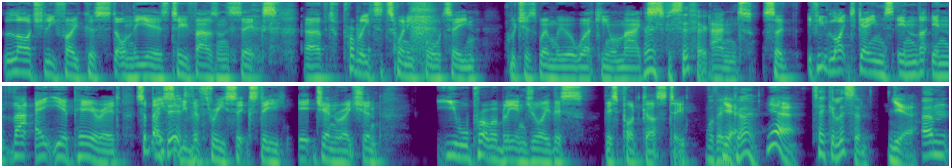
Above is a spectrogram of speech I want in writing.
largely focused on the years 2006, uh, to- probably to 2014, which is when we were working on mags. Very mags. specific. And so, if you liked games in the, in that eight year period, so basically the 360 it generation, you will probably enjoy this this podcast too. well, there yeah. you go. Yeah. Take a listen. Yeah. Um,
